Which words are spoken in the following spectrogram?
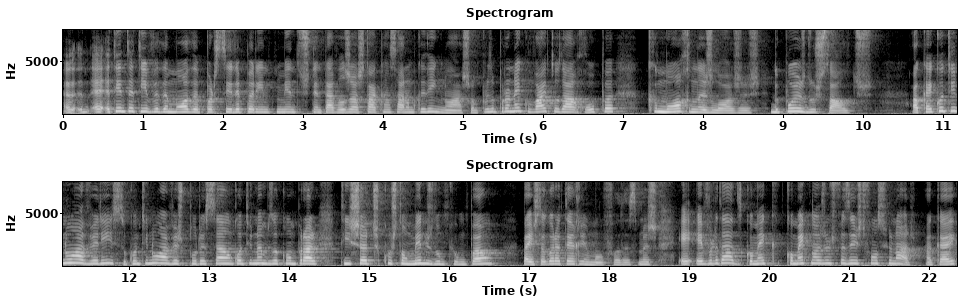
A, a, tentativa da moda parecer aparentemente sustentável já está a cansar um bocadinho, não acham? Por, por onde é que vai toda a roupa que morre nas lojas depois dos saltos. Ok? Continua a haver isso, continua a haver exploração, continuamos a comprar t-shirts que custam menos do que um pão. Bem, isto agora até rimou, foda-se, mas é, é, verdade. Como é, que, como é que nós vamos fazer isto funcionar, ok?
